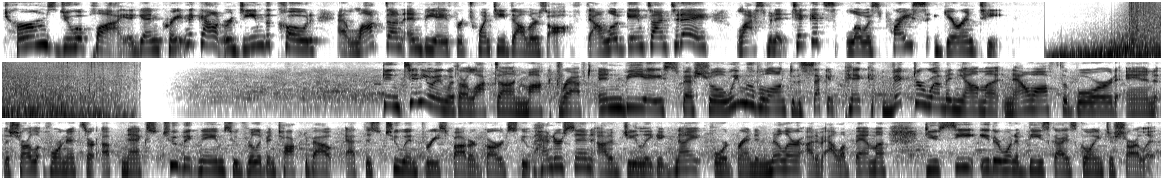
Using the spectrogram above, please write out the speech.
Terms do apply. Again, create an account, redeem the code at Locked On NBA for $20 off. Download Game Time today. Last minute tickets, lowest price guaranteed. Continuing with our Locked On Mock Draft NBA special, we move along to the second pick. Victor Wembanyama now off the board, and the Charlotte Hornets are up next. Two big names who've really been talked about at this two and three spot are guard Scoot Henderson out of G League Ignite, forward Brandon Miller out of Alabama. Do you see either one of these guys going to Charlotte?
